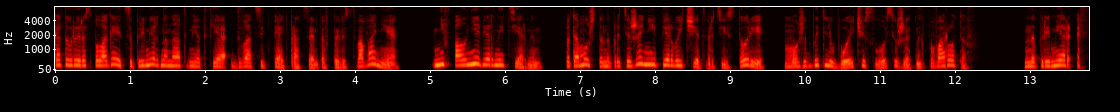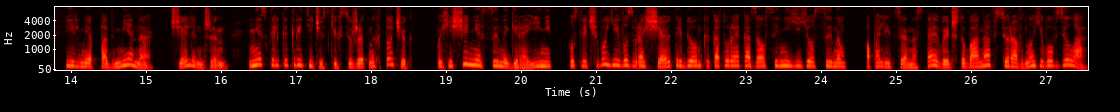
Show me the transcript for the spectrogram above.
который располагается примерно на отметке 25% повествования, не вполне верный термин, потому что на протяжении первой четверти истории может быть любое число сюжетных поворотов. Например, в фильме «Подмена» «Челленджин» несколько критических сюжетных точек, похищение сына героини, после чего ей возвращают ребенка, который оказался не ее сыном, а полиция настаивает, чтобы она все равно его взяла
